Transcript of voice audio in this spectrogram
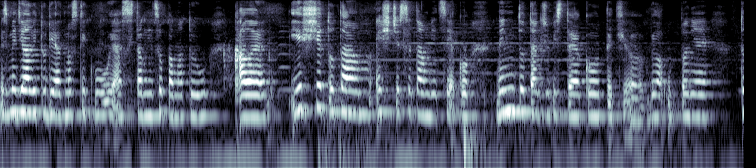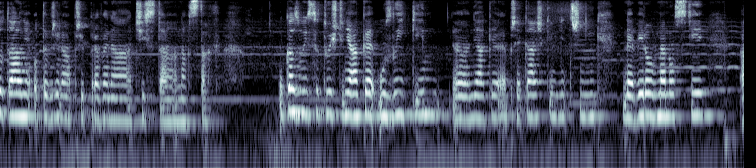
My jsme dělali tu diagnostiku, já si tam něco pamatuju, ale ještě to tam, ještě se tam věci jako, není to tak, že byste jako teď uh, byla úplně totálně otevřená, připravená, čistá na vztah. Ukazují se tu ještě nějaké uzlíky, eh, nějaké překážky vnitřní, nevyrovnanosti, eh,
